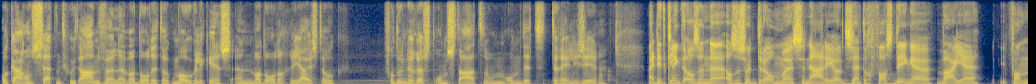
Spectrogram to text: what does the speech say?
elkaar ontzettend goed aanvullen. Waardoor dit ook mogelijk is. En waardoor er juist ook voldoende rust ontstaat om, om dit te realiseren. Maar dit klinkt als een, uh, als een soort droomscenario. Er zijn toch vast dingen waar je van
